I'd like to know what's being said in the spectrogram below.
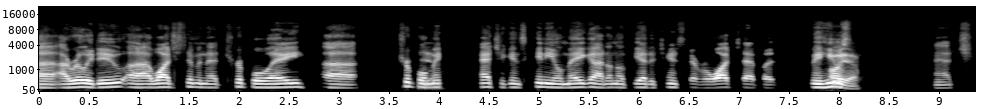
Uh, I really do. Uh, I watched him in that Triple A uh, Triple Yeah. Match against Kenny Omega. I don't know if you had a chance to ever watch that, but I mean, he Oh was yeah. match.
